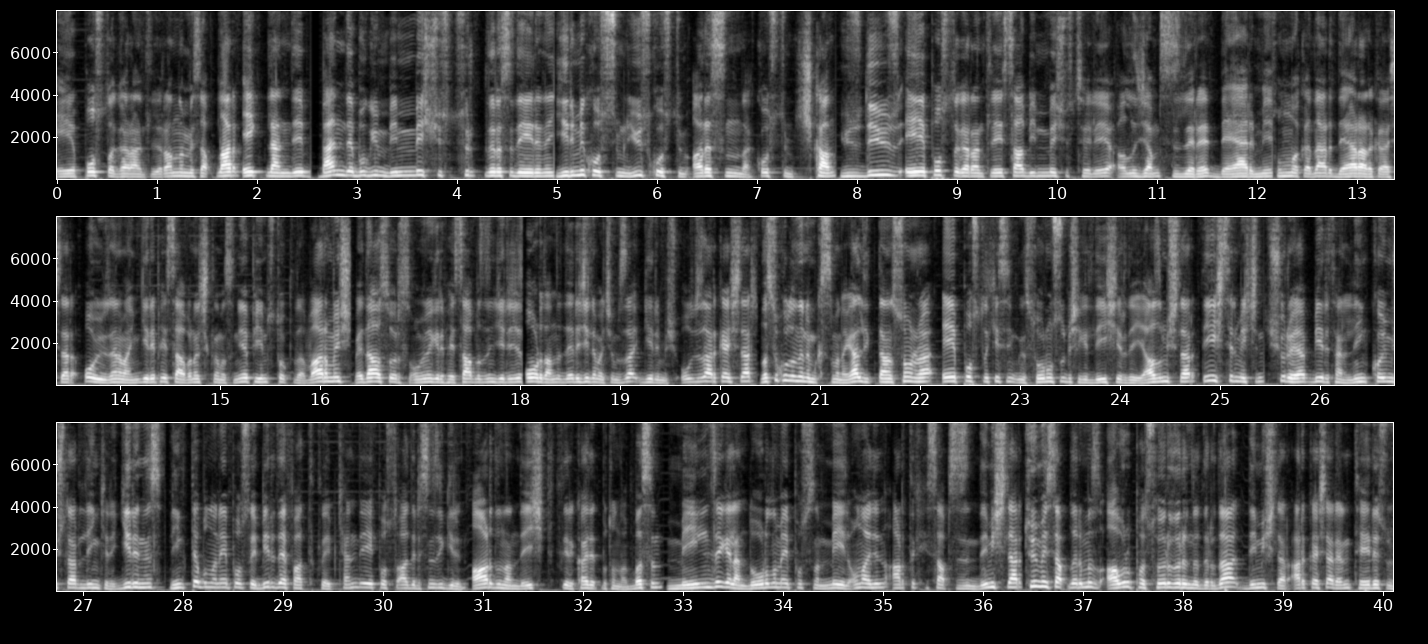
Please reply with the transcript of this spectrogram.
e-posta garantili random hesaplar eklendi. Ben de bugün 1500 Türk lirası değerine 20 kostümle 100 kostüm arasında kostüm çıkan %100 e-posta garantili hesabı 1500 TL'ye alacağım sizlere. Değer mi? Sonuna kadar değer arkadaşlar. O yüzden hemen girip hesabın açıklamasını yapayım. Stokta da varmış ve daha sonrasında oyuna girip hesabımızı inceleyeceğiz. Oradan da dereceli maçımıza girmiş olacağız arkadaşlar. Nasıl kullanırım kısmına geldikten sonra e-posta kesinlikle sorunsuz bir şekilde değişir diye yazmışlar. Değiştirmek için şuraya bir tane link koymuşlar. Linkine giriniz. Linkte bulunan e-postaya bir defa tıklayıp kendi e-posta adresinizi girin. Ardından değişiklikleri kaydet butonuna basın. Mailinize gelen doğrulama e-postasına mail onaylayın artık hesap sizin demişler. Tüm hesaplarımız Avrupa serverındadır da demişler. Arkadaşlar yani TR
